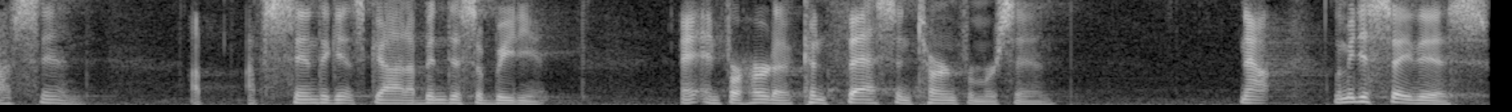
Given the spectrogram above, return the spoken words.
have sinned. I've, I've, sinned against God. I've been disobedient. And, and for her to confess and turn from her sin. Now, let me just say this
